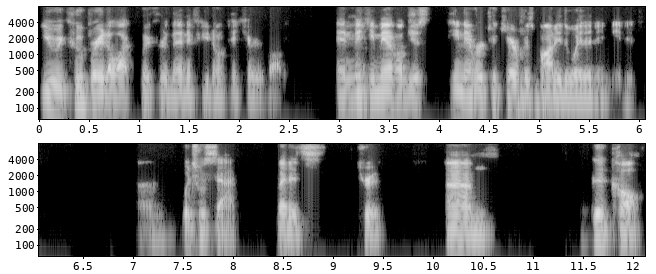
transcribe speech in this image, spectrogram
you recuperate a lot quicker than if you don't take care of your body. And Mickey Mantle just he never took care of his body the way that he needed, um, which was sad, but it's true. Um, good call,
